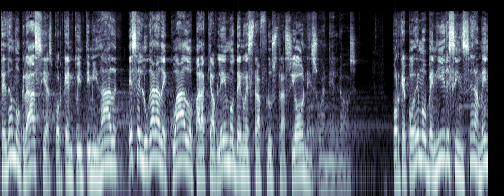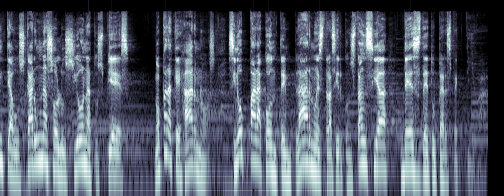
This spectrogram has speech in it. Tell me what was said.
Te damos gracias porque en tu intimidad es el lugar adecuado para que hablemos de nuestras frustraciones o anhelos. Porque podemos venir sinceramente a buscar una solución a tus pies, no para quejarnos, sino para contemplar nuestra circunstancia desde tu perspectiva.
